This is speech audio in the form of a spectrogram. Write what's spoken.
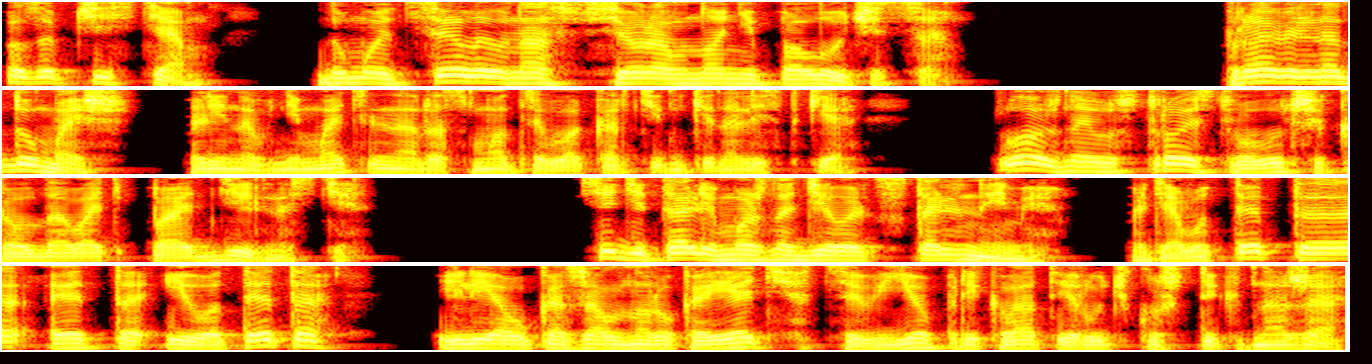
По запчастям. Думаю, целый у нас все равно не получится. Правильно думаешь. Лина внимательно рассматривала картинки на листке. Сложное устройство лучше колдовать по отдельности. Все детали можно делать стальными. Хотя вот это, это и вот это, Илья указал на рукоять, цевье, приклад и ручку штык ножа,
